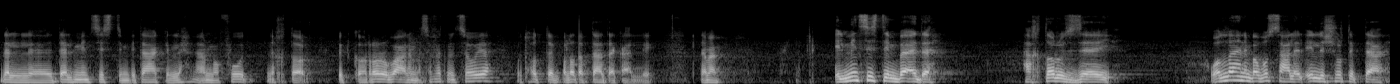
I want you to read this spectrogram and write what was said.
ده ال... ده ال main system بتاعك اللي إحنا المفروض نختاره بتكرره بقى على مسافات متساويه وتحط البلاطة بتاعتك عليه. تمام؟ ال main system بقى ده هختاره إزاي؟ والله أنا ببص على ال شورت بتاعي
